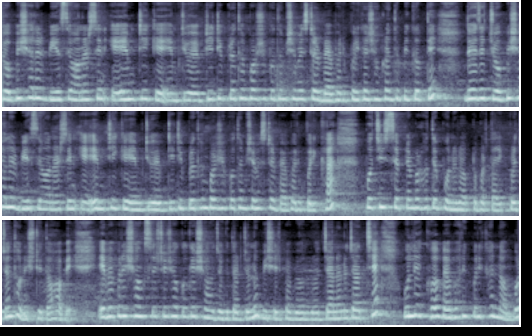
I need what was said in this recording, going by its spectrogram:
চব্বিশ সালের BSc honours in AMT K MT ও এফডিটি প্রথম বর্ষ, প্রথম সেমিস্টার ব্যবহারিক পরীক্ষা সংক্রান্ত বিজ্ঞপ্তি। দুই হাজার চব্বিশ সালের BSc honours in AMT K MT ও এফডিটি প্রথম বর্ষ, প্রথম সেমিস্টার ব্যবহারিক পরীক্ষা পঁচিশ সেপ্টেম্বর হতে পনেরো অক্টোবর তারিখ পর্যন্ত অনুষ্ঠিত হবে। এ ব্যাপারে সংশ্লিষ্ট সকলকে সহযোগিতার জন্য বিশেষভাবে অনুরোধ জানানো যাচ্ছে। উল্লেখ্য, ব্যবহারিক পরীক্ষার নম্বর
